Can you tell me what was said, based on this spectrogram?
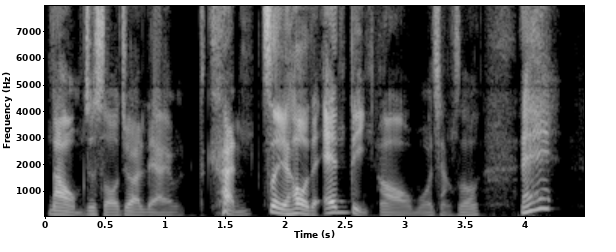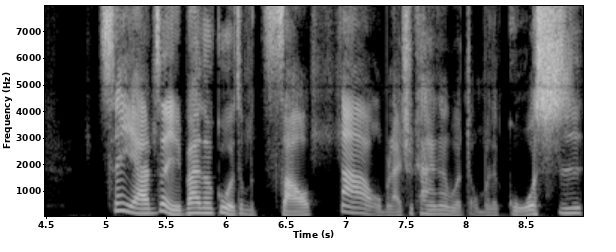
那我们这时候就要来看最后的 ending 啊。我想说，诶。虽然这礼拜都过得这么糟，那我们来去看看我我们的国师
